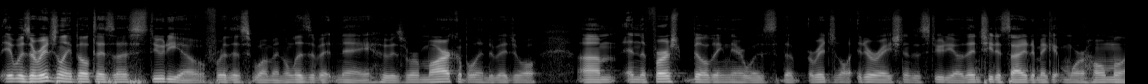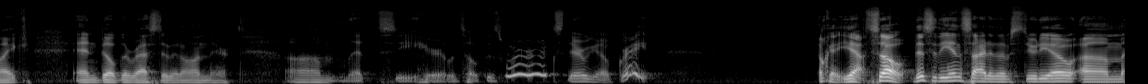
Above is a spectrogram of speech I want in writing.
it was originally built as a studio for this woman, Elizabeth Ney, who is a remarkable individual. Um, and the first building there was the original iteration of the studio. Then she decided to make it more home-like and build the rest of it on there. Um, let's see here. Let's hope this works. There we go. Great. Okay, yeah. So this is the inside of the studio. Um,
